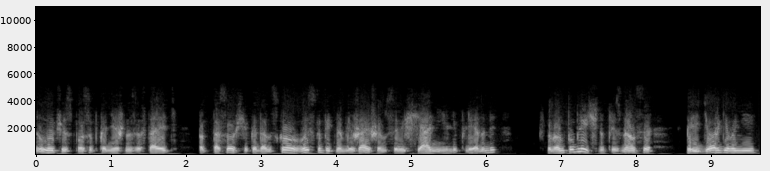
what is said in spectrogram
Ну, лучший способ, конечно, заставить подтасовщика Донского выступить на ближайшем совещании или пленуме, чтобы он публично признался в передергивании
